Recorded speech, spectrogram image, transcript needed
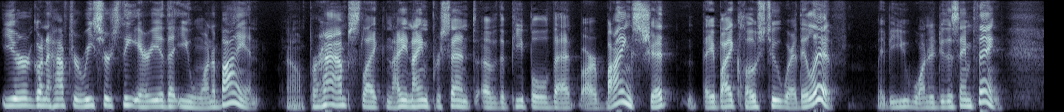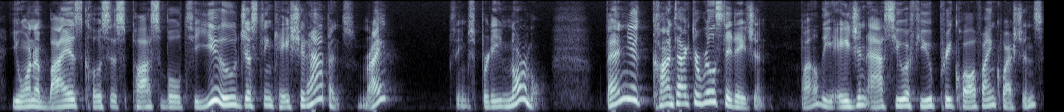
you're going to have to research the area that you want to buy in. Now, perhaps like 99% of the people that are buying shit, they buy close to where they live. Maybe you want to do the same thing. You want to buy as close as possible to you just in case shit happens, right? Seems pretty normal. Then you contact a real estate agent well, the agent asks you a few pre qualifying questions,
